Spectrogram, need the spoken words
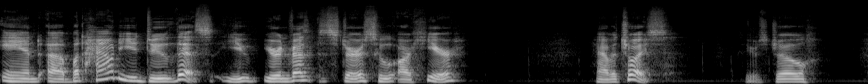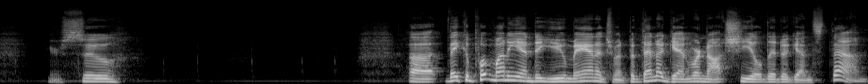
And uh, but how do you do this? You your investors who are here have a choice. Here's Joe. Here's Sue. Uh, they could put money into you management, but then again, we're not shielded against them.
